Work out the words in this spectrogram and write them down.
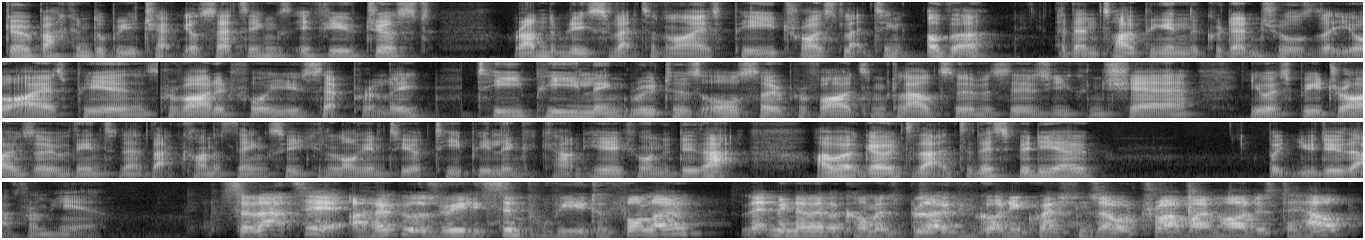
go back and double check your settings. If you've just randomly selected an ISP, try selecting other and then typing in the credentials that your ISP has provided for you separately. TP-Link routers also provide some cloud services. You can share USB drives over the internet, that kind of thing, so you can log into your TP-Link account here if you want to do that. I won't go into that into this video but you do that from here. So that's it. I hope it was really simple for you to follow. Let me know in the comments below if you've got any questions. I will try my hardest to help.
